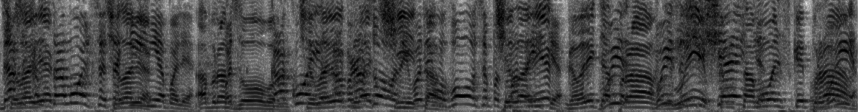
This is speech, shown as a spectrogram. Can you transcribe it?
даже человек- комсомольцы такие человек не были. образован, Вот Какой человек образованный? Вы на начитан. его волосы посмотрите. Человек, говорите Вы- о правде. Вы Мы в защищаете, «Комсомольской правде».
